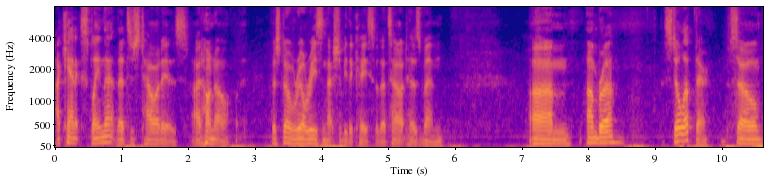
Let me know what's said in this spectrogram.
I can't explain that. That's just how it is. I don't know. There's no real reason that should be the case, but that's how it has been. Um, Umbra, still up there. So,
